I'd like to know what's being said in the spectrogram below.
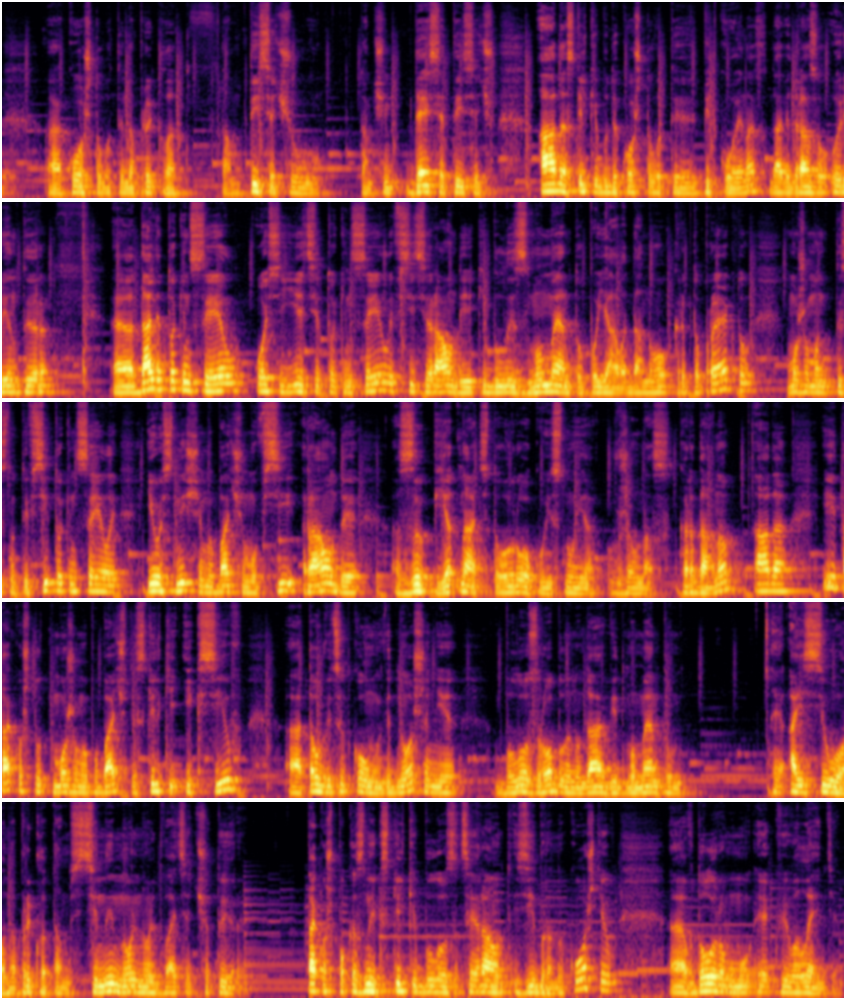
е, коштувати, наприклад, там тисячу там чи 10 тисяч ADA, скільки буде коштувати в біткоїнах, да, відразу орієнтир. Е, Далі токен сейл. Ось є ці токен сейли, всі ці раунди, які були з моменту появи даного криптопроекту. Можемо натиснути всі токен сейли. І ось нижче ми бачимо всі раунди з 2015 року. Існує вже у нас Cardano ADA. І також тут можемо побачити, скільки іксів е, та у відсотковому відношенні було зроблено да, від моменту е, ICO, наприклад, там з ціни 0,024. Також показник, скільки було за цей раунд зібрано коштів е, в доларовому еквіваленті.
